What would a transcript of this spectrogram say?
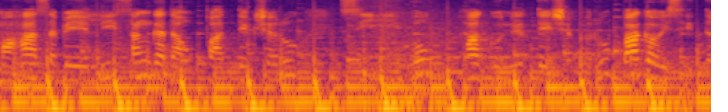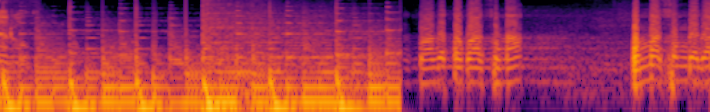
ಮಹಾಸಭೆಯಲ್ಲಿ ಸಂಘದ ಉಪಾಧ್ಯಕ್ಷರು, ಸಿಇಒ ಹಾಗೂ ನಿರ್ದೇಶಕರು ಭಾಗವಹಿಸಿದ್ದರು. ಸ್ವಾಗತ ಭಾಷಣ. ನಮ್ಮ ಸಂಘದ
